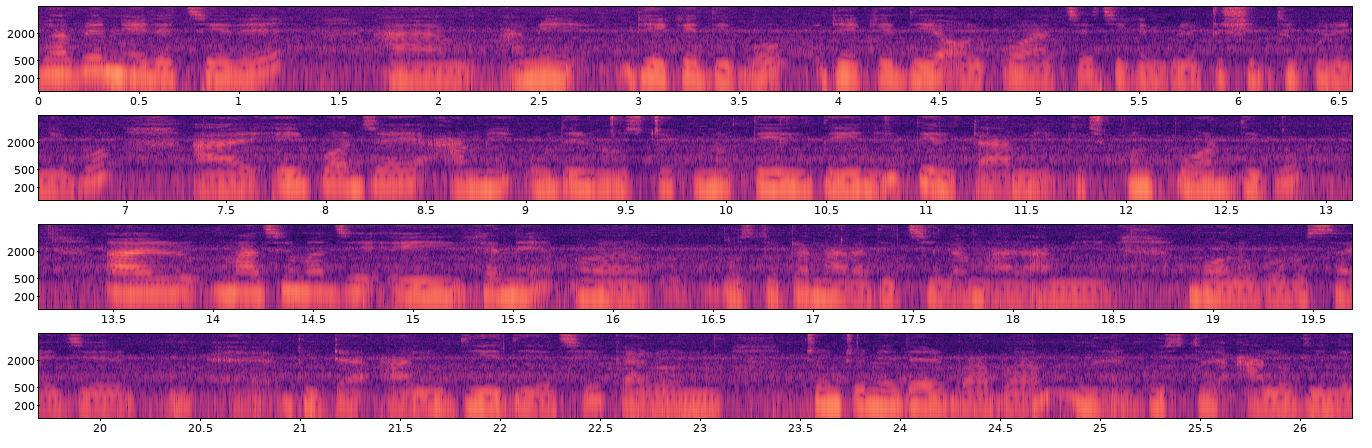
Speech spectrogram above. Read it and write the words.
এভাবে নেড়ে চেড়ে, আমি ঢেকে দিব। ঢেকে দিয়ে অল্প আছে, চিকেনগুলো একটু সিদ্ধ করে নিব। আর এই পর্যায়ে আমি ওদের রোস্টে কোনো তেল দেইনি, তেলটা আমি কিছুক্ষণ পর দিব। আর মাঝে মাঝে এইখানে পোস্তটা নাড়া দিচ্ছিলাম, আর আমি বড় বড় সাইজের দুটা আলু দিয়ে দিয়েছি। কারণ চুনচুনিদের বাবা গোস্তে আলু দিলে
